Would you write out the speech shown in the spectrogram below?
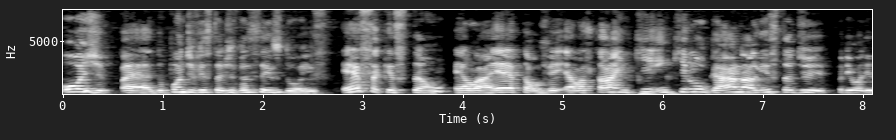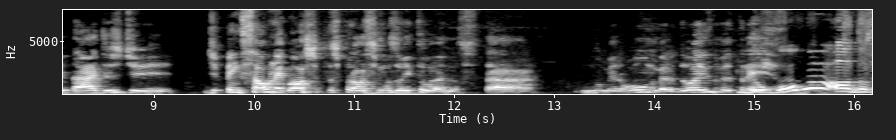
Hoje, é, do ponto de vista de vocês dois, essa questão, ela é talvez, ela está em que, em que lugar na lista de prioridades de, de pensar o negócio para os próximos oito anos? Está número um, número dois, número três? Do Google ou dos,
